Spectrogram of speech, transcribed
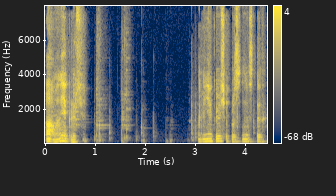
А, в мене є ключ. У мене є ключ, я просто не встиг.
